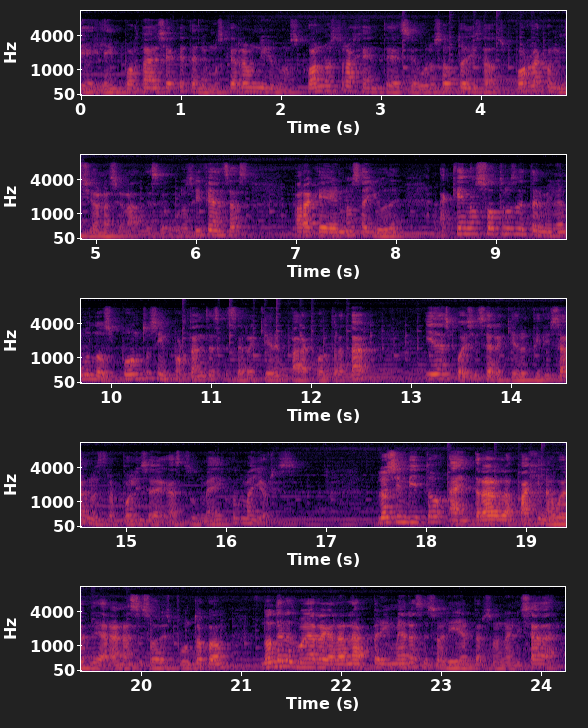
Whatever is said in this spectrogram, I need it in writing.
De ahí la importancia que tenemos que reunirnos con nuestro agente de seguros autorizados por la Comisión Nacional de Seguros y Fianzas para que él nos ayude a que nosotros determinemos los puntos importantes que se requieren para contratar y después si se requiere utilizar nuestra póliza de gastos médicos mayores. Los invito a entrar a la página web de aranasesores.com donde les voy a regalar la primera asesoría personalizada.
